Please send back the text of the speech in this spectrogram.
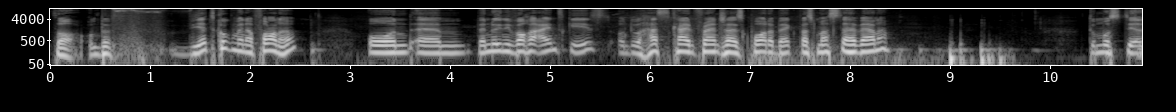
So, und jetzt gucken wir nach vorne. Und ähm, wenn du in die Woche 1 gehst und du hast keinen Franchise Quarterback, was machst du, Herr Werner? Du musst dir.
